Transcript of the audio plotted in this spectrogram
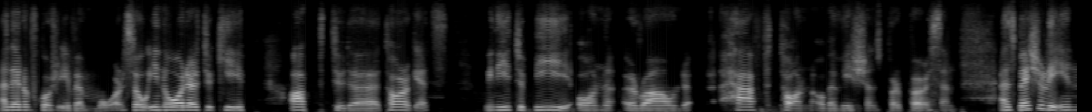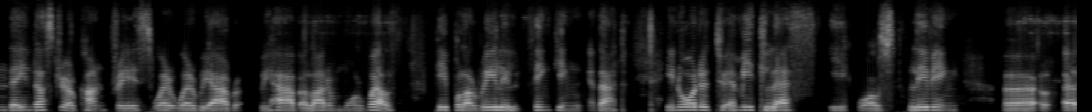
And then of course, even more. So in order to keep up to the targets, we need to be on around half ton of emissions per person especially in the industrial countries where where we are we have a lot of more wealth. People are really thinking that in order to emit less equals living uh, uh,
